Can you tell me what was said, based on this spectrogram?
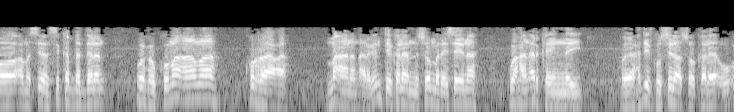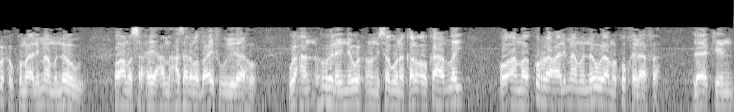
oo ama sidan si ka bedelan u xukuma ama ku raaca. Ma aanan arag. Intii kale aanu soo maraysayna waxaan arkaynay xadiidku sidaasoo kale uu u xukuma alimaamu nawowi oo ama saxiix ama xasan ama daciif uu yidhaaho. Waxaan u helaynay wuxuun isaguna kale oo ka hadlay oo ama ku raaca alimaamu nawowi ama ku khilaafa. Laakiin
